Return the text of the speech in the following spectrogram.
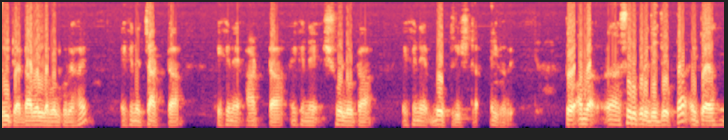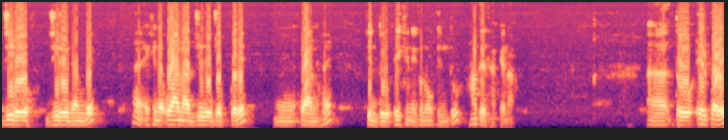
দুইটা ডাবল ডাবল করে হয়। এখানে চারটা, এখানে আটটা, এখানে ষোলোটা, এখানে বত্রিশটা, এইভাবে। তো আমরা শুরু করে দিই যোগটা। এটা জিরো জিরো নামবে হ্যাঁ এখানে ওয়ান আর জিরো যোগ করে ওয়ান হয়। কিন্তু এখানে কোনো কিন্তু হাতে থাকে না। তো এরপরে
